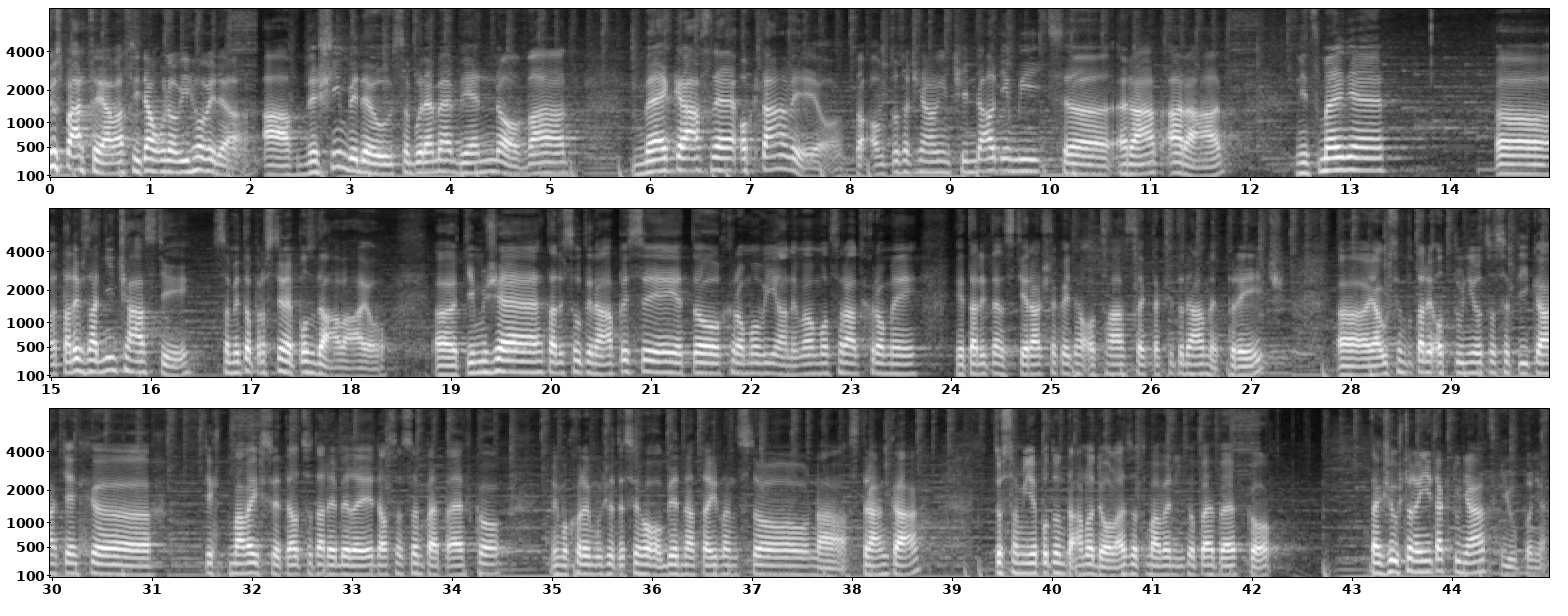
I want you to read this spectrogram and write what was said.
Čus párci, já vás vítám u nového videa a v dnešním videu se budeme věnovat mé krásné oktávy, jo. To auto začíná mít čím dál tím víc uh, rád a rád. Nicméně uh, tady v zadní části se mi to prostě nepozdává, jo. Uh, tím, že tady jsou ty nápisy, je to chromový a nemám moc rád chromy, je tady ten stěrač, takový ten ocásek, tak si to dáme pryč. Eh, já už jsem to tady odtunil, co se týká těch, eh, těch tmavých světel, co tady byly. Dal jsem sem PPF. -ko. Mimochodem můžete si ho objednat tadyhle na stránkách. To samé je potom tamhle dole, zatmavený to PPF. -ko. Takže už to není tak tuňácký úplně.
